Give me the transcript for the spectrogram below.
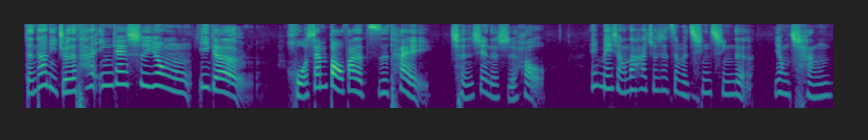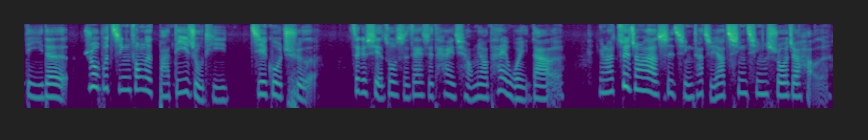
等到你觉得他应该是用一个火山爆发的姿态呈现的时候，诶，没想到他就是这么轻轻的用长笛的弱不禁风的把第一主题接过去了。这个写作实在是太巧妙、太伟大了。原来最重要的事情，他只要轻轻说就好了。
